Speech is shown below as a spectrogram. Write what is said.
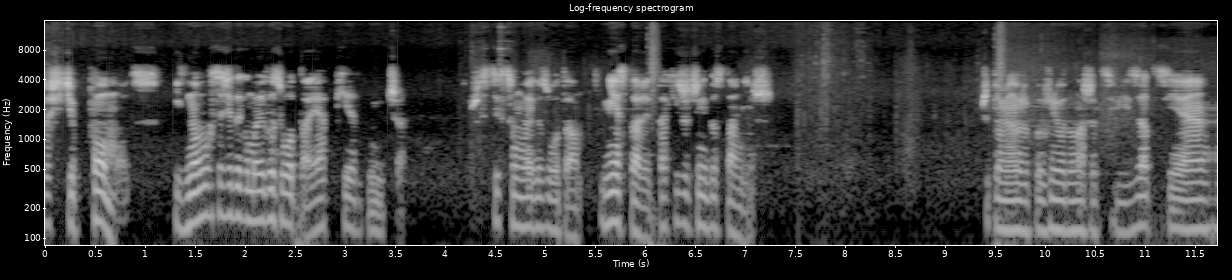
prosić o pomoc. I znowu chcecie tego mojego złota, ja pierdniczę. Wszyscy chcą mojego złota. Nie stary, takich rzeczy nie dostaniesz. Przypominam, że poróżniło to nasze cywilizacje.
